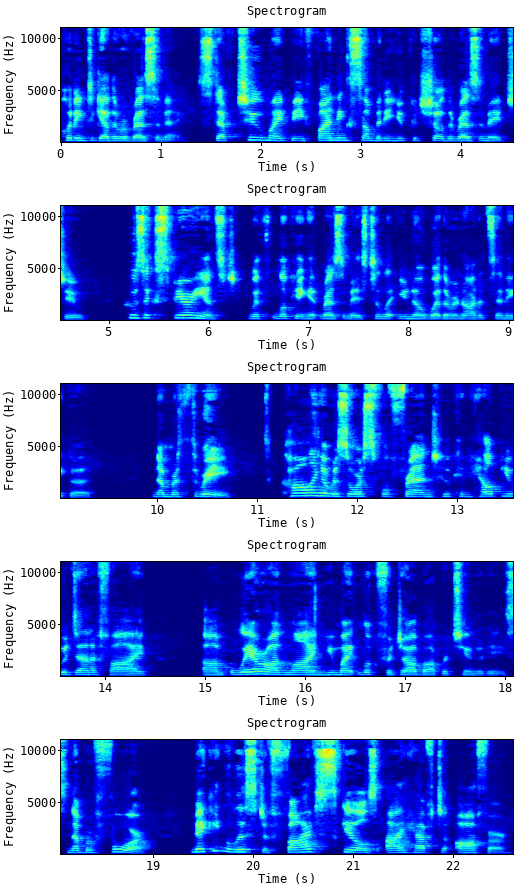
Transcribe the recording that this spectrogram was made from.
putting together a resume. Step two might be finding somebody you could show the resume to who's experienced with looking at resumes to let you know whether or not it's any good. Number three, calling a resourceful friend who can help you identify um, where online you might look for job opportunities. Number four, making a list of five skills I have to offer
